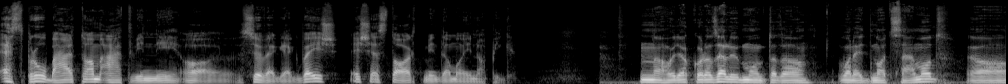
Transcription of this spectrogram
ezt próbáltam átvinni a szövegekbe is, és ez tart mind a mai napig. Na, hogy akkor az előbb mondtad, a, van egy nagy számod, a,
